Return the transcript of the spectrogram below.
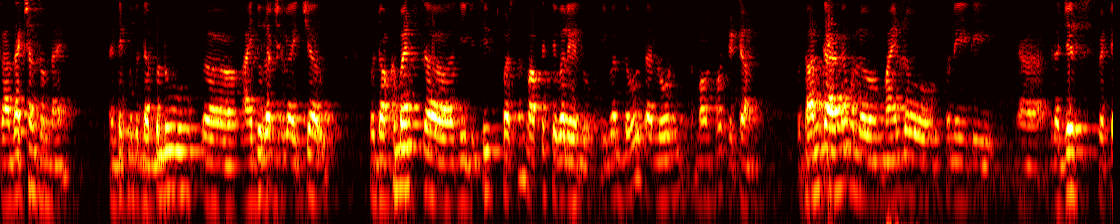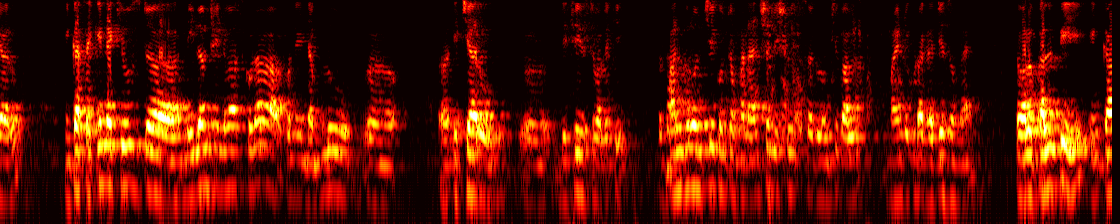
ట్రాన్సాక్షన్స్ ఉన్నాయి. ఇంతకుముందు డబ్బులు ఐదు లక్షలు ఇచ్చారు. So documents the deceased person వాపస్ ఇవ్వలేదు. Even though the loan amount was return దాని కారణంగా వాళ్ళు మైండ్లో కొన్ని గ్రడ్జెస్ పెట్టారు. ఇంకా సెకండ్ అక్యూజ్డ్ నీలం శ్రీనివాస్ కూడా కొన్ని డబ్బులు ఇచ్చారు డిసీజ్డ్ వాళ్ళకి. సో దాని గురించి కొంచెం ఫైనాన్షియల్ ఇష్యూస్ గురించి వాళ్ళ మైండ్ కూడా గ్రడ్జెస్ ఉన్నాయి. సో వాళ్ళు కలిపి ఇంకా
